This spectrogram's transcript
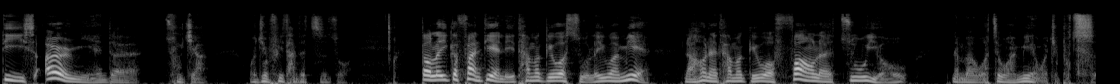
第十二年的出家，我就非常的执着。到了一个饭店里，他们给我煮了一碗面，然后呢，他们给我放了猪油，那么我这碗面我就不吃，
